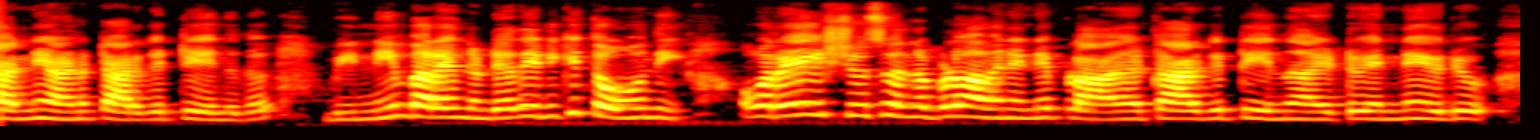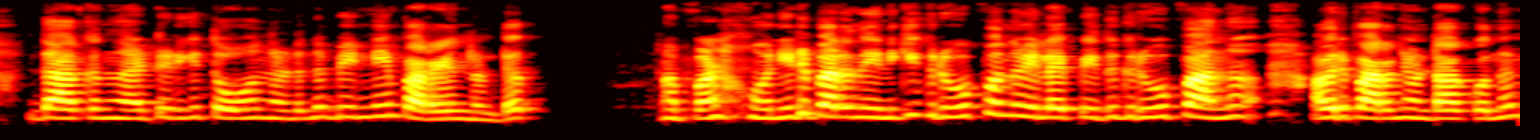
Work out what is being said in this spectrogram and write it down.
തന്നെയാണ് ടാർഗറ്റ് ചെയ്യുന്നത്. ബിന്നിയും പറയുന്നുണ്ട് അത് എനിക്ക് തോന്നി. കുറേ ഇഷ്യൂസ് വന്നപ്പോഴും അവൻ എന്നെ ടാർഗറ്റ് ചെയ്യുന്നതായിട്ടും എന്നെ ഒരു ഇതാക്കുന്നതായിട്ടും എനിക്ക് തോന്നുന്നുണ്ടെന്ന് ബിന്നിയും പറയുന്നുണ്ട്. അപ്പോൾ ഒനിയിൽ പറയുന്നത് എനിക്ക് ഗ്രൂപ്പൊന്നുമില്ല. ഇപ്പം ഇത് ഗ്രൂപ്പാണെന്ന് അവർ പറഞ്ഞുണ്ടാക്കുമെന്നും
